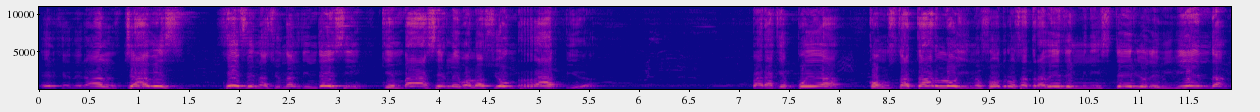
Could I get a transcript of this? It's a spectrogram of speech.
el general Chávez, jefe nacional de INDECI, quien va a hacer la evaluación rápida para que pueda constatarlo y nosotros a través del Ministerio de Vivienda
